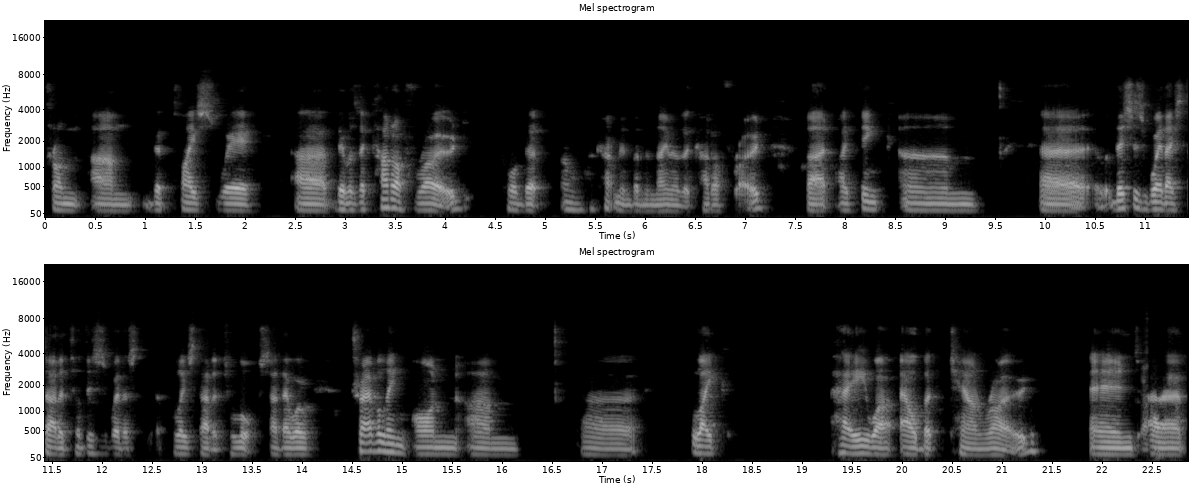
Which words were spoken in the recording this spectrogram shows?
from um, the place where uh, there was a cut-off road called the, oh, I can't remember the name of the cut-off road, but I think um, uh, this is where they started to, this is where the the police started to look. So they were traveling on um, uh, Lake Heiwa Albert Town Road and uh,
